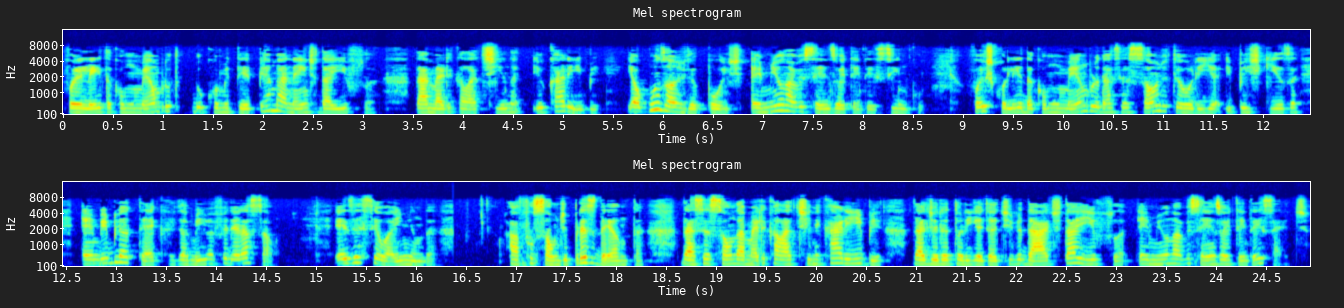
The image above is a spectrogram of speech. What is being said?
foi eleita como membro do Comitê Permanente da IFLA da América Latina e o Caribe, e alguns anos depois, em 1985, foi escolhida como membro da seção de teoria e pesquisa em bibliotecas da mesma federação. Exerceu ainda a função de presidenta da seção da América Latina e Caribe da Diretoria de Atividades da IFLA em 1987.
